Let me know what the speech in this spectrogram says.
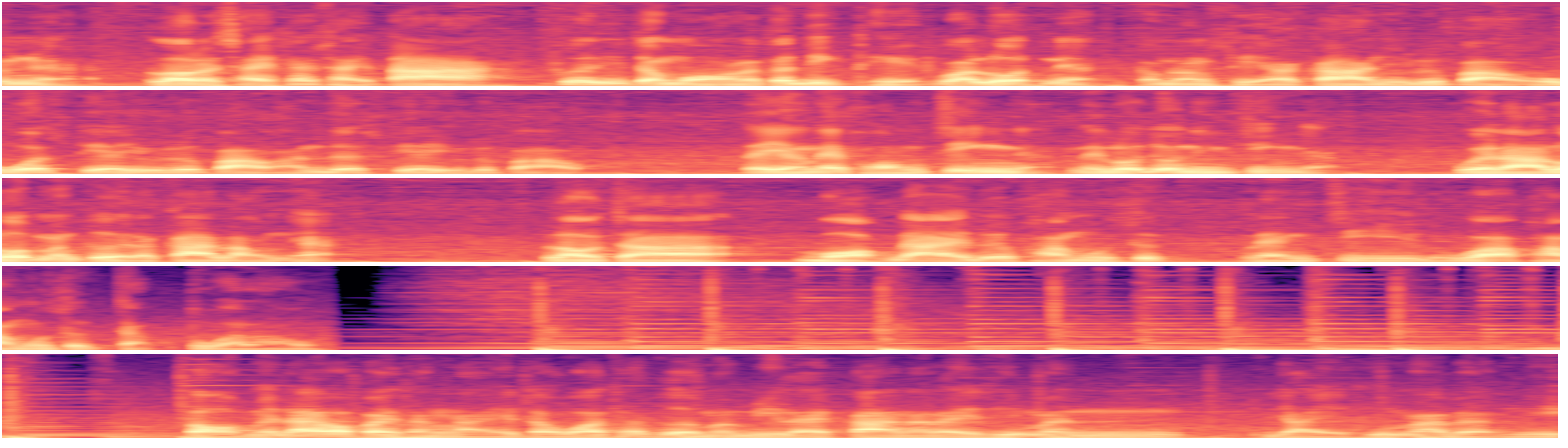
มเนี่ยเราจะใช้แค่สายตาเพื่อที่จะมองแล้วก็ดิกเทตว่ารถเนี่ยกำลังเสียอาการอยู่หรือเปล่าโอเวอร์สเตียอยู่หรือเปล่าอันเดอร์สเตียอยู่หรือเปล่า แต่อย่างในของจริงเนี่ยในรถยนต์จริงๆเนี่ยเวลารถมันเกิดอาการเหล่านี้เราจะบอกได้ด้วยความรู้สึกแรงจี หรือว่าความรู้สึกจากตัวเรา ตอบไม่ได้ว่าไปทางไหน แต่ว่าถ้าเกิดมันมีรายการอะไรที่มันใหญ่ขึ้นมาแบบนี้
